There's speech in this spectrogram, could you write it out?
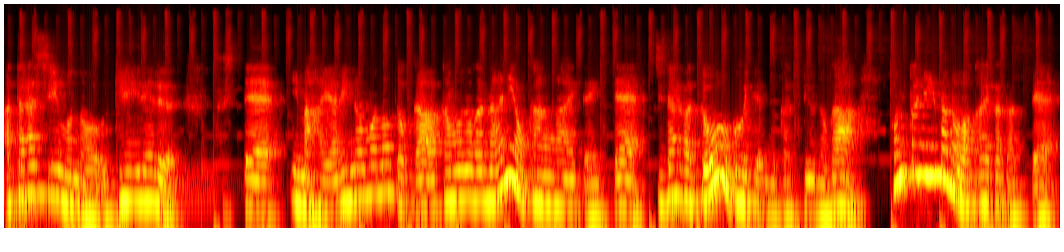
新しいものを受け入れる。そして今流行りのものとか若者が何を考えていて時代はどう動いてるのかっていうのが本当に今の若い方って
